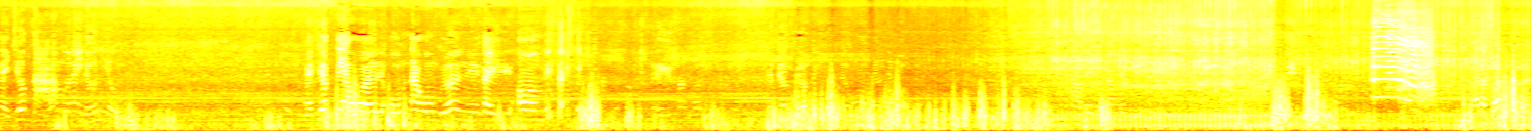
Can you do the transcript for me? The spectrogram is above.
Ngày trước tà lắm, bữa nay đỡ nhiều Ngày trước teo ốm đau hôm bữa gầy om đi Cái dưỡng dưỡng ấy, dưỡng không dưỡng cho một Nào lên được 50 kg Đó là suất rồi đấy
